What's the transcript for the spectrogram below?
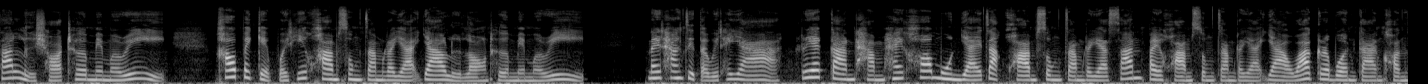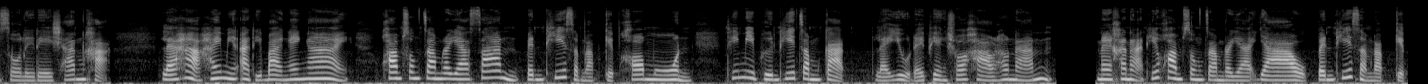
สั้นหรือ short term memory เข้าไปเก็บไว้ที่ความทรงจำระยะยาวหรือ long term memory ในทางจิตวิทยา เรียกการทำให้ข้อมูลย้ายจากความทรงจำระยะสั้นไปความทรงจำระยะยาวว่ากระบวนการ consolidation ค่ะ และหากให้มินอธิบายง่าย ๆ ความทรงจำระยะสั้นเป็นที่สำหรับเก็บข้อมูล ที่มีพื้นที่จำกัด และอยู่ได้เพียงชั่วคราวเท่านั้น ในขณะที่ความทรงจำระยะยาว เป็นที่สำหรับเก็บ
